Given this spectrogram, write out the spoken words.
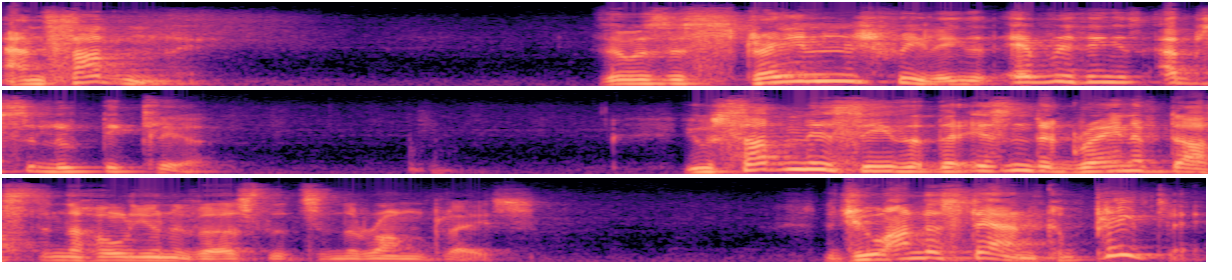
And suddenly, there was a strange feeling that everything is absolutely clear. You suddenly see that there isn't a grain of dust in the whole universe that's in the wrong place. That you understand completely,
